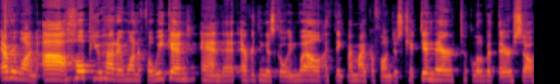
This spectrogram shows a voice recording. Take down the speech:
everyone, uh, hope you had a wonderful weekend and that everything is going well. I think my microphone just kicked in there, took a little bit there. So,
